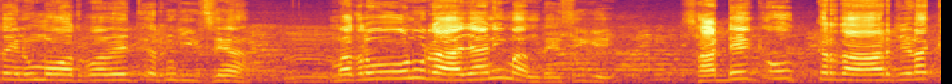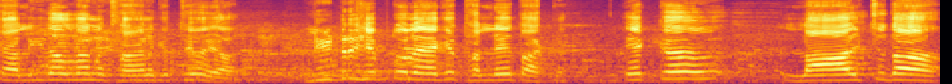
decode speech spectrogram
ਤੈਨੂੰ ਮੌਤ ਪਵੇ ਰਣਜੀਤ ਸਿੰਘਾ। ਮਤਲਬ ਉਹ ਉਹਨੂੰ ਰਾਜਾ ਨਹੀਂ ਮੰਨਦੇ ਸੀਗੇ। ਸਾਡੇ ਉਹ ਕਿਰਦਾਰ ਜਿਹੜਾ ਕਾਲੀ ਦਲ ਦਾ ਨੁਕਸਾਨ ਕਿੱਥੇ ਹੋਇਆ? ਲੀਡਰਸ਼ਿਪ ਤੋਂ ਲੈ ਕੇ ਥੱਲੇ ਤੱਕ ਇੱਕ ਲਾਲਚ ਦਾ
